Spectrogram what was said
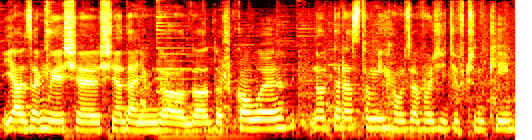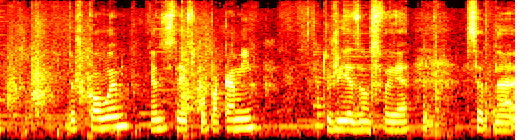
Ja zajmuję się śniadaniem do, do, do szkoły. No teraz to Michał zawozi dziewczynki do szkoły. Ja zostaję z chłopakami, którzy jedzą swoje setne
